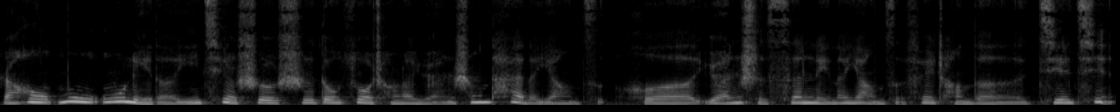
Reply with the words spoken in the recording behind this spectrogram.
然后木屋里的一切设施都做成了原生态的样子，和原始森林的样子非常的接近。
